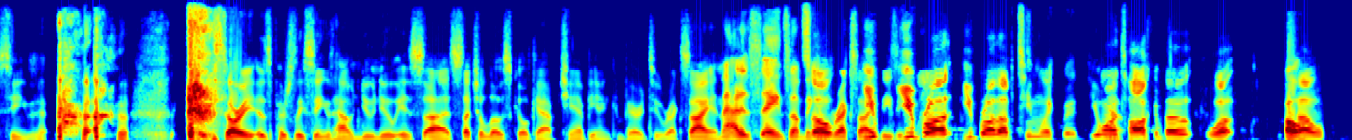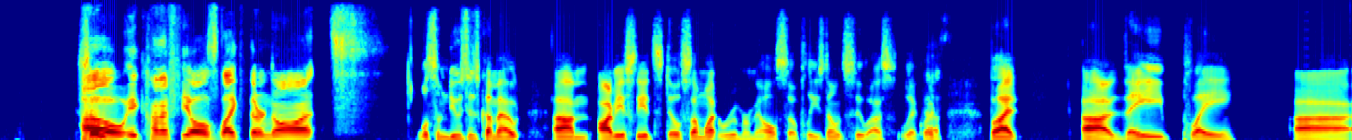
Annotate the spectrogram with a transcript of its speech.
seeing sorry, especially seeing how Nunu is uh, such a low skill cap champion compared to Rek'Sai, and that is saying something So because Rek'Sai you, is easy. you brought you brought up Team Liquid. Do you want to talk about what oh, how so it kind of feels like they're not Well, some news has come out. Um, obviously, it's still somewhat rumor mill, so please don't sue us, Liquid. Yes. But uh, they play, uh,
